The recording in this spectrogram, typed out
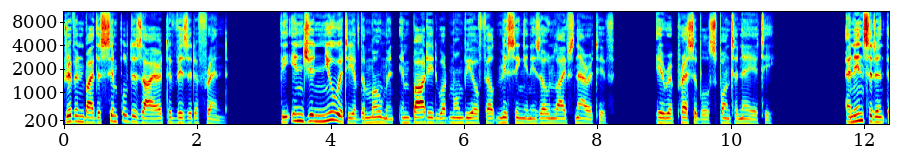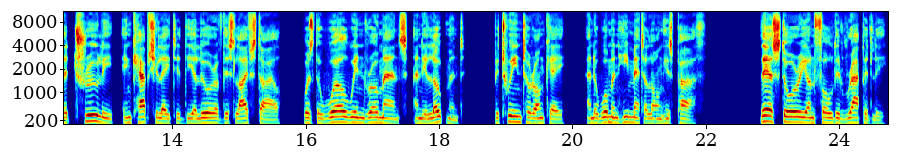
driven by the simple desire to visit a friend. The ingenuity of the moment embodied what Monbiot felt missing in his own life's narrative irrepressible spontaneity. An incident that truly encapsulated the allure of this lifestyle was the whirlwind romance and elopement between Toronke and a woman he met along his path. Their story unfolded rapidly,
